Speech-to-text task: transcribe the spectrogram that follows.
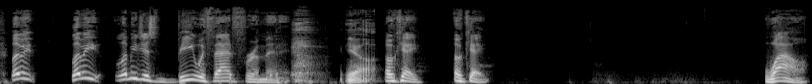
let me let me let me just be with that for a minute. Yeah. Okay. Okay. Wow.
